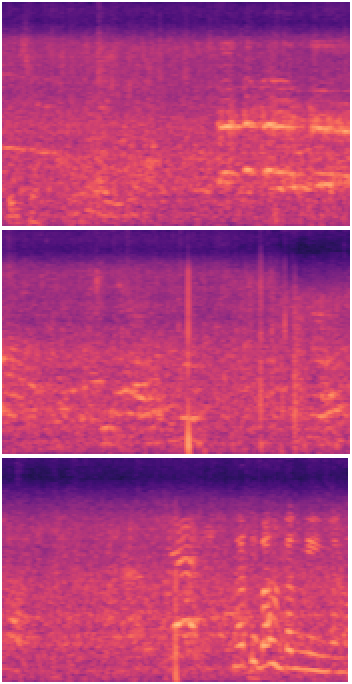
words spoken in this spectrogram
Din siya. Dati ba hanggang ngayon, ano,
